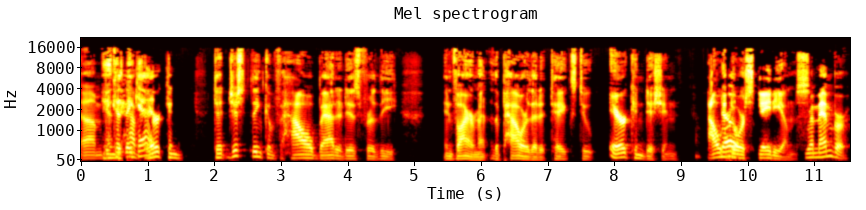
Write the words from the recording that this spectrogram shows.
um, because they, have can. air con- to just think of how bad it is for the environment, the power that it takes to air condition outdoor stadiums. Remember,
